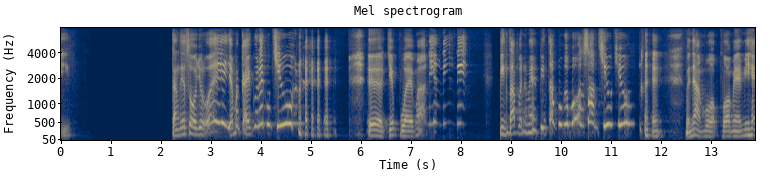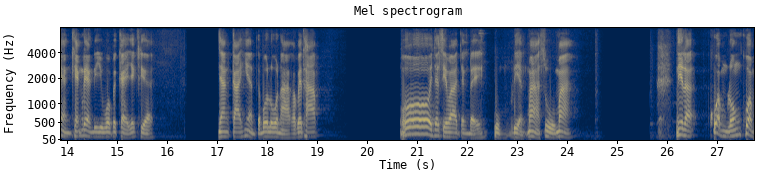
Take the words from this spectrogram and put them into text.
อีก ตั้งแต่โซอยู่โอ้ยอย่ามาไก่กูได้กูคิวเออ เก็บป่วยมานี่นี่นี่ปิงตับเพิ่นแม่ปิงตับกูก็บ่ซ่อนคิวคิวมันยามบ่พ่อแม่มีแห้งแข็งแรงดีอยู่บ่ไปไก่จักเทื่อย่างกายเฮียนก็บ่โลนาก็ไปทับโอ้ยจักสิว่าจังไดกลุ่มเลี้ยงมาสู้มานี่แหละควมหลงควม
